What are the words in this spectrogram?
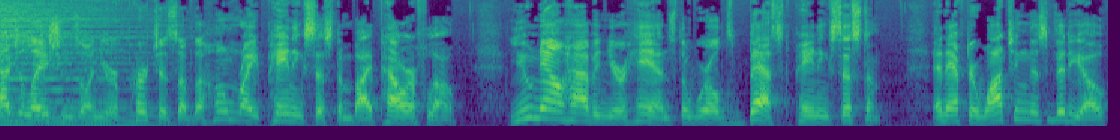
Congratulations on your purchase of the HomeRight painting system by PowerFlow. You now have in your hands the world's best painting system. And after watching this video,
